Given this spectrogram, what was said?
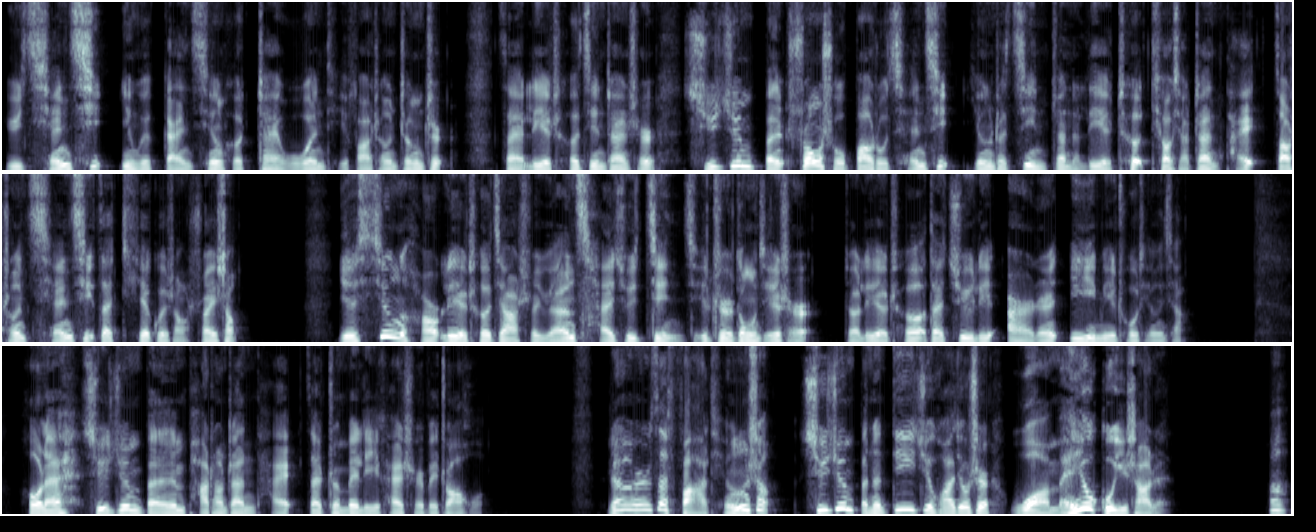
与前妻因为感情和债务问题发生争执。在列车进站时，徐军本双手抱住前妻，迎着进站的列车跳下站台，造成前妻在铁轨上摔伤。也幸好列车驾驶员采取紧急制动及时，这列车在距离二人一米处停下。后来，徐军本爬上站台，在准备离开时被抓获。然而，在法庭上，徐军本的第一句话就是“我没有故意杀人”。啊，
